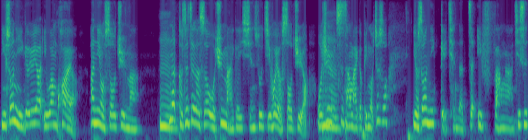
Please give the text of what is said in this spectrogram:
你说你一个月要一万块哦，啊，你有收据吗？嗯那可是这个时候我去买一个咸酥鸡会有收据哦，我去嗯市场买个苹果，就是说有时候你给钱的这一方啊，其实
